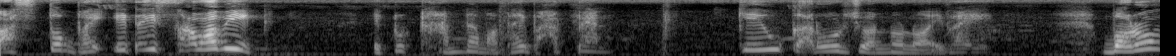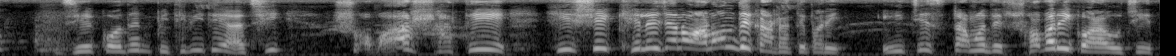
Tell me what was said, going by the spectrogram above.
বাস্তব ভাই, এটাই স্বাভাবিক। একটু ঠান্ডা মাথায় ভাববেন। কেউ কারোর জন্য নয় ভাই। বরং যে কদিন পৃথিবীতে আছি, সবার সাথে হেসে খেলে যেন আনন্দে কাটাতে পারি। এই চেষ্টা আমাদের সবারই করা উচিত।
